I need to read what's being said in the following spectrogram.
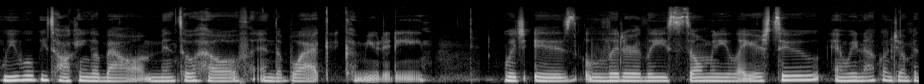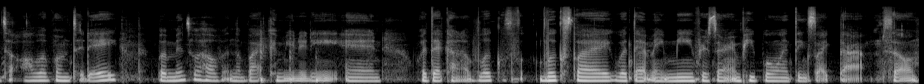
we will be talking about mental health and the Black community, which is literally so many layers to. And we're not going to jump into all of them today, but mental health in the Black community and what that kind of looks looks like, what that may mean for certain people, and things like that. So,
